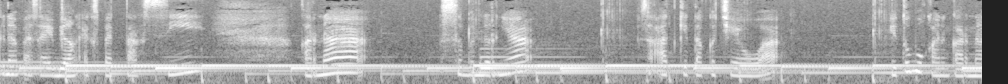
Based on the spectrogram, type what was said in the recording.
Kenapa saya bilang ekspektasi? Karena sebenarnya saat kita kecewa itu bukan karena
